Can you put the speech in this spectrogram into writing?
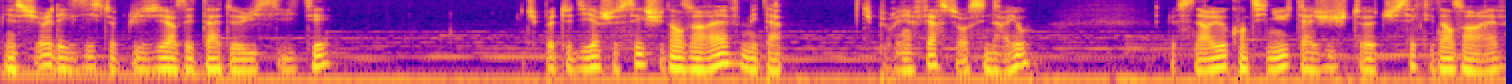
Bien sûr, il existe plusieurs états de lucidité. Tu peux te dire je sais que je suis dans un rêve mais tu peux rien faire sur le scénario. Le scénario continue, as juste, tu sais que tu es dans un rêve.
